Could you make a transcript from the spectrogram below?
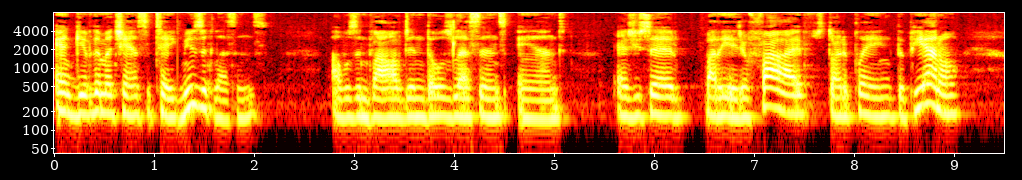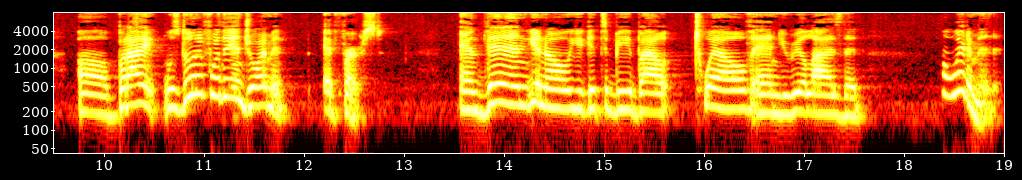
and give them a chance to take music lessons. I was involved in those lessons and as you said, by the age of five, started playing the piano. Uh, but I was doing it for the enjoyment at first. And then, you know, you get to be about 12 and you realize that, oh, wait a minute.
